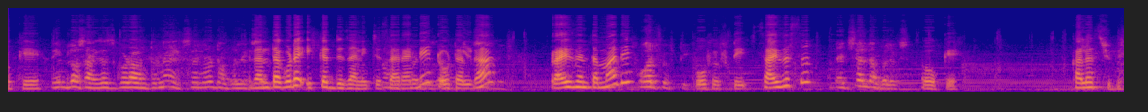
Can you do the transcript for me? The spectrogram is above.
ఓకే. దీంట్లో సైజెస్ కూడా ఉంటున్నాయి. ఎక్సెల్ డబుల్ ఇదంతా కూడా ఇక్కత్ డిజైన్ ఇచ్చేసారండి. టోటల్గా ప్రైస్ ఎంతమ్మా అది? Four fifty four fifty sizes XL double XL okay. Colours చూపి.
